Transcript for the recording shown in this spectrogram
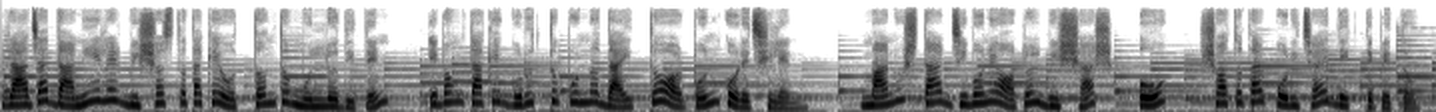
রাজা দানিয়েলের বিশ্বস্ততাকে অত্যন্ত মূল্য দিতেন এবং তাকে গুরুত্বপূর্ণ দায়িত্ব অর্পণ করেছিলেন। মানুষ তার জীবনে অটল বিশ্বাস ও সততার পরিচয় দেখতে পেত।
